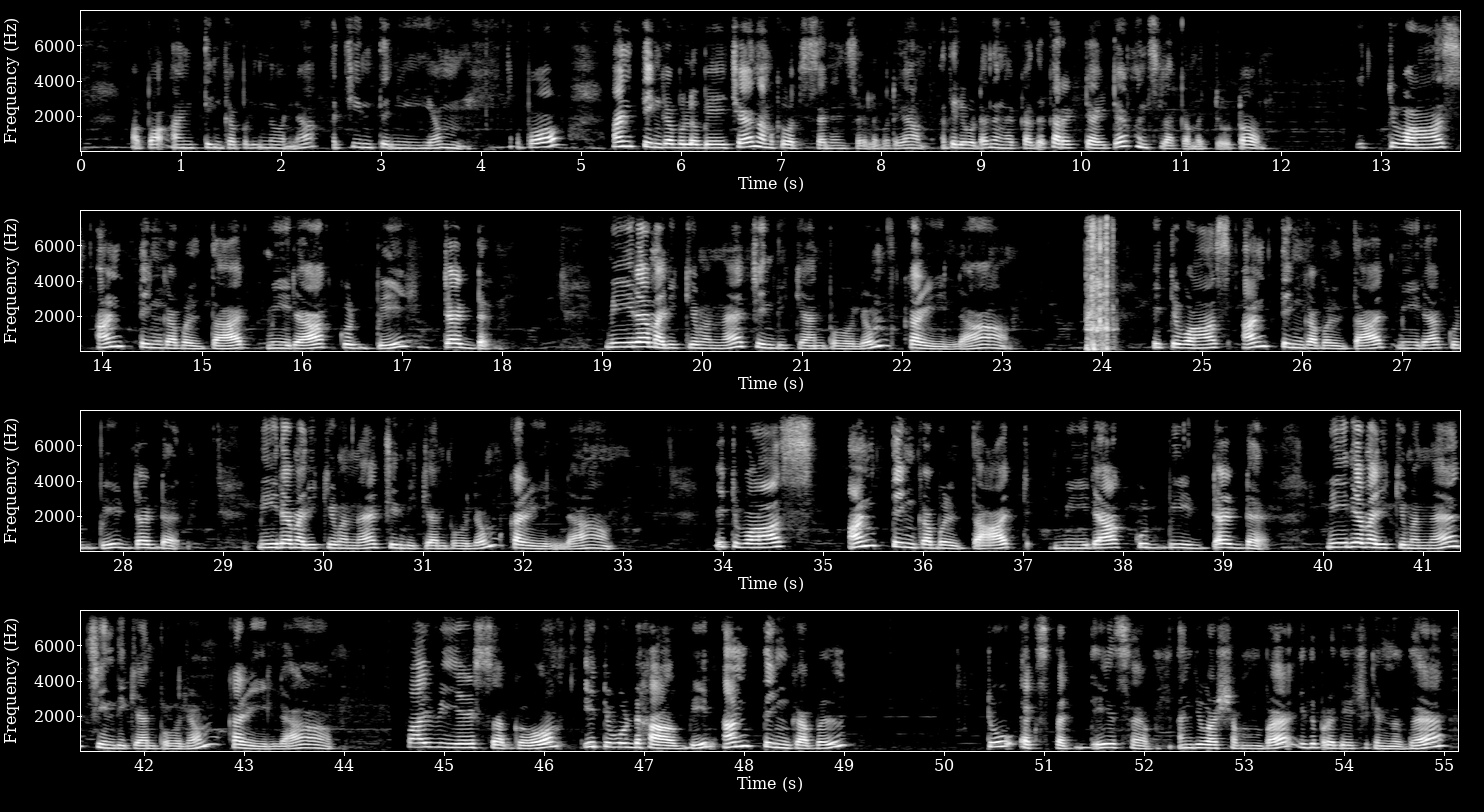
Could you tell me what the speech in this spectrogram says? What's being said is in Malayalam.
അപ്പോൾ അൺതിങ്കബിൾ എന്ന് പറഞ്ഞാൽ അചിന്തനീയം. അപ്പോൾ അൺതിങ്കബിൾ ഉപയോഗിച്ച് നമുക്ക് കുറച്ച് സെന്റൻസുകൾ പറയാം. അതിലൂടെ നിങ്ങൾക്കത് കറക്റ്റായിട്ട് മനസ്സിലാക്കാൻ പറ്റും കേട്ടോ it was unthinkable that Meera could be dead Meera മരിക്കുമെന്ന് ചിന്തിക്കാൻ പോലും കഴിയില്ല. It was unthinkable that Meera could be dead Meera മരിക്കുമെന്ന് ചിന്തിക്കാൻ പോലും കഴിയില്ല. It was unthinkable that Meera could be dead Meera മരിക്കുമെന്ന് ചിന്തിക്കാൻ പോലും കഴിയില്ല. Five years ago it would have been unthinkable to expect these അഞ്ച് വർഷം മുമ്പ് ഇത് പ്രതീക്ഷിക്കുന്നത്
